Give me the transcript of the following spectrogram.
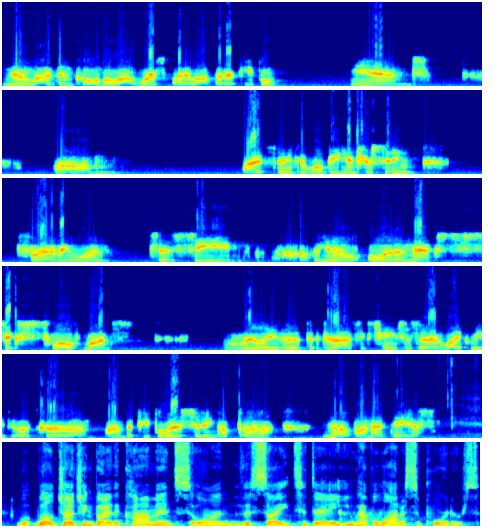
you know, I've been called a lot worse by a lot better people, and um, I think it will be interesting for everyone to see, uh, you know, over the next six, 12 months, really the, the drastic changes that are likely to occur on, on the people that are sitting up, uh, you know, up on that dais. Well, judging by the comments on the site today, you have a lot of supporters.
